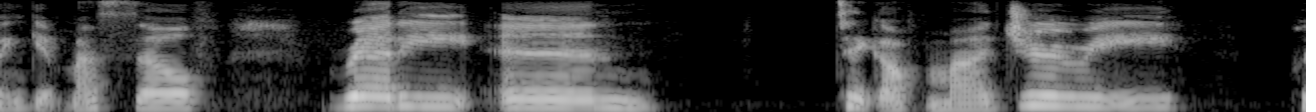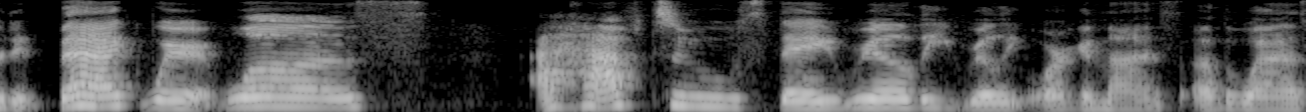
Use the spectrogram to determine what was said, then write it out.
And get myself ready and take off my jewelry, put it back where it was. I have to stay really, really organized, otherwise,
